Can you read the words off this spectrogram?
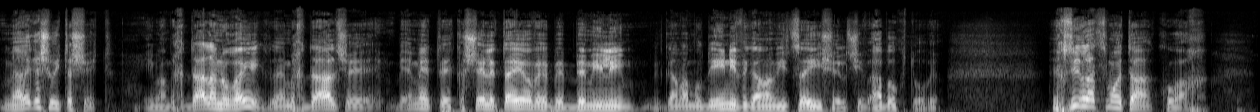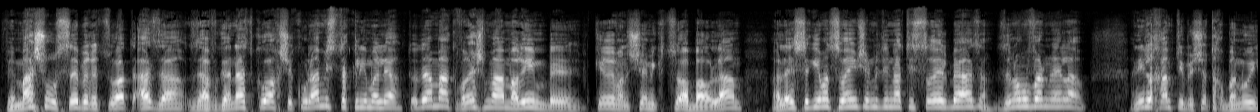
מהרגע שהוא התעשת, עם המחדל הנוראי, זה מחדל שבאמת אה, קשה לתאר במילים, גם המודיעיני וגם המבצעי של 7 באוקטובר, החזיר לעצמו את הכוח, ומה שהוא עושה ברצועת עזה זה הפגנת כוח שכולם מסתכלים עליה. אתה יודע מה, כבר יש מאמרים בקרב אנשי מקצוע בעולם על ההישגים הצבאיים של מדינת ישראל בעזה. זה לא מובן מאליו. אני לחמתי בשטח בנוי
